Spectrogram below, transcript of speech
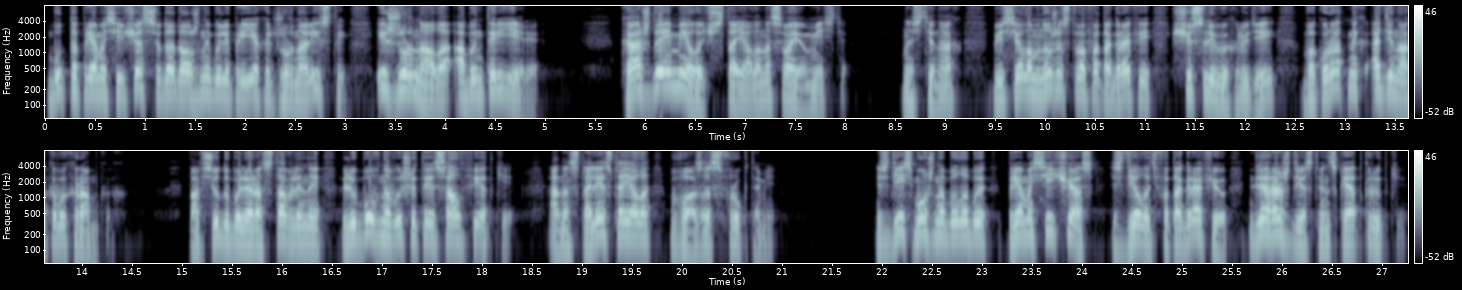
будто прямо сейчас сюда должны были приехать журналисты из журнала об интерьере. Каждая мелочь стояла на своем месте. На стенах висело множество фотографий счастливых людей в аккуратных одинаковых рамках. Повсюду были расставлены любовно вышитые салфетки, а на столе стояла ваза с фруктами. Здесь можно было бы прямо сейчас сделать фотографию для рождественской открытки.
